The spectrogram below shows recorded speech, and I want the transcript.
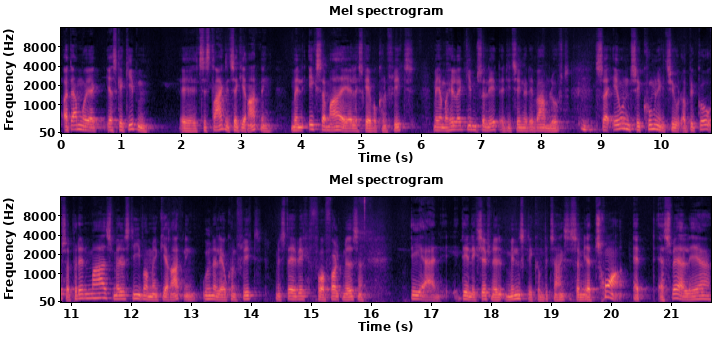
Og der må jeg, jeg skal give dem øh, tilstrækkeligt til at give retning, men ikke så meget, at jeg skaber konflikt. Men jeg må heller ikke give dem så lidt, at de tænker, at det er varm luft. Mm. Så evnen til kommunikativt at begå sig på den meget smalle sti, hvor man giver retning, uden at lave konflikt, men stadigvæk får folk med sig, det er en, det er en exceptionel menneskelig kompetence, som jeg tror at er svær at lære,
